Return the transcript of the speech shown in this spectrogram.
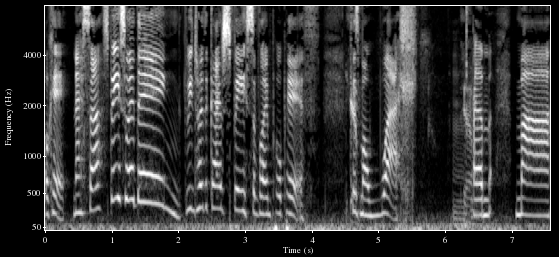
OK, nesa, space wedding! Dwi'n rhoi y gair space ymlaen pob peth. Cos yep. mae'n well. Yep. Um, mae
